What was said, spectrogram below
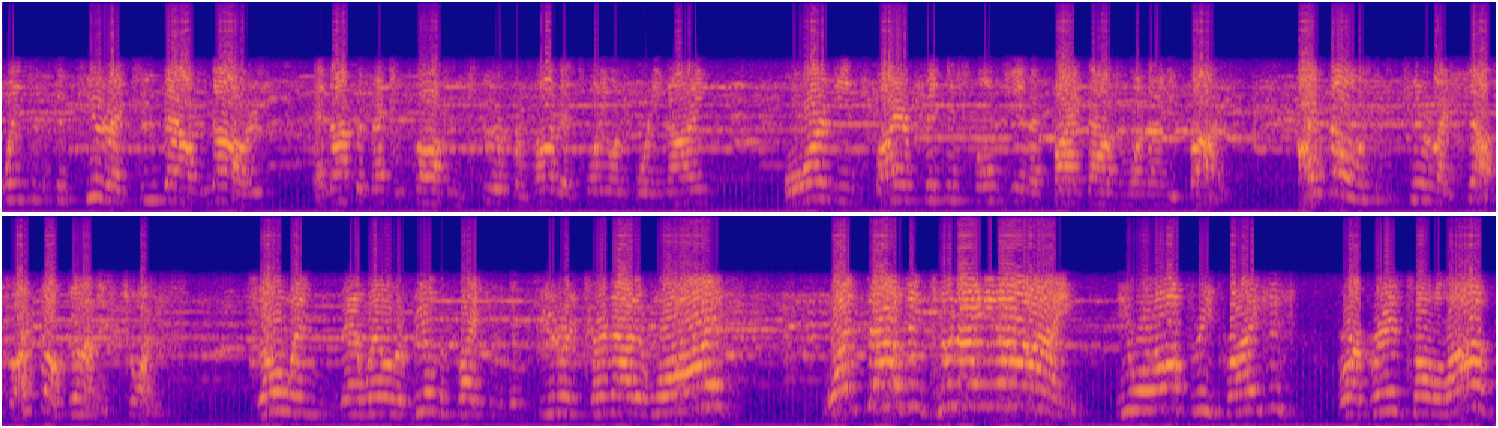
went to the computer at $2,000 and not the Metropolitan scooter from Honda at 2149 or the Inspire Fitness home gym at $5,195. I it was the computer myself, so I felt good on his choice. So when Manuel revealed the price of the computer, it turned out it was $1,299! He won all three prizes for a grand total of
